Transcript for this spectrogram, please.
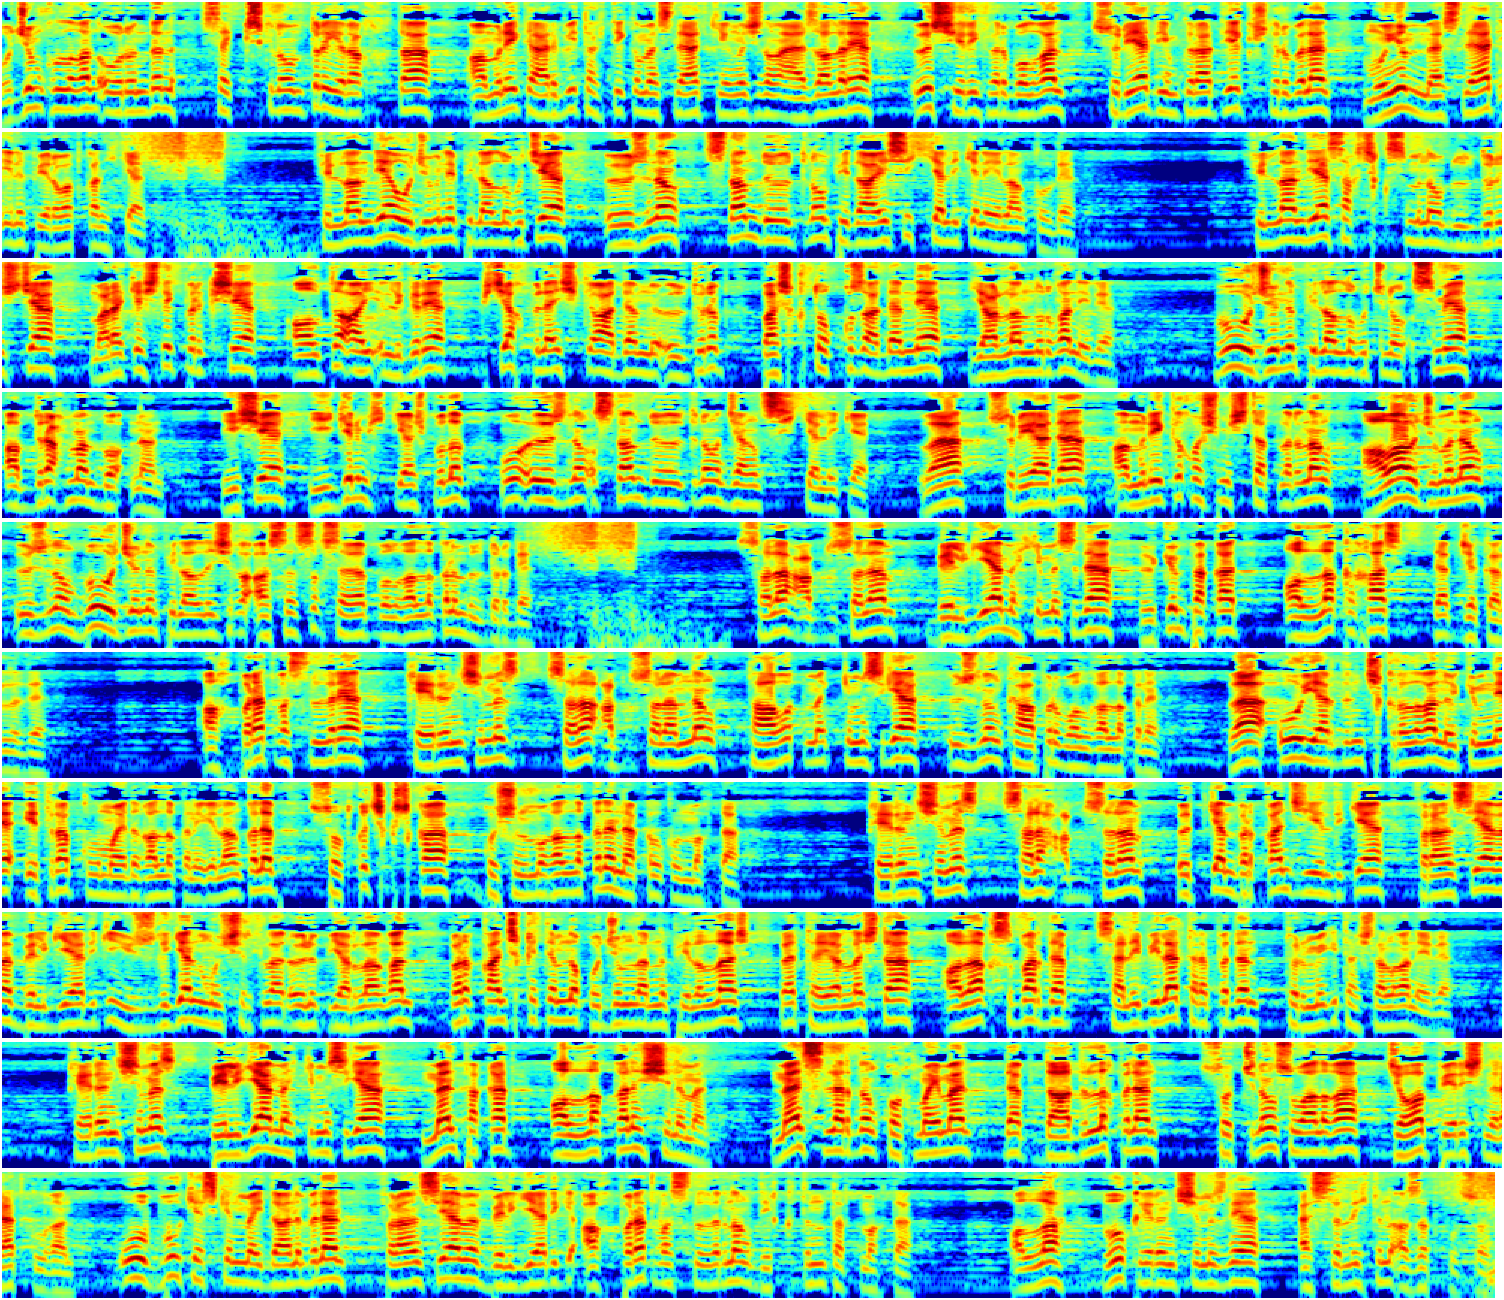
hujum qilingan o'rindan 8 kilometr yiroqlikda amerika harbiy taktika maslahat kengashining a'zolari o'z sheriklari bo'lgan suriya demokratiya kuchlari bilan muhim maslahat ilib berayotgan ekan. Finlandiya hujumini planlovchi o'zining islom davlatining fidoyisi ekanligini e'lon qildi. Finlandiya saqchi qismining bildirishicha marakashlik bir kishi 6 oy ilgari pichoq bilan ikki odamni o'ldirib boshqa 9 odamni yaralandirgan edi. Bu hujumni planlovchining ismi abdurahmon bo'nan yeshi 22 yosh bo'lib u o'zining islom davlatining jangchisi ekanligi va suriyada amerika qo'shma shtatlarining havo hujumining o'zining bu hujumni planlashiga asosliq sabab bo'lganligini bildirdi. Saloh abdusalam belgiya mahkamasida hukm faqat ollohga xos deb jakarladi axborot vositalari qerinishimiz saloh abdusalomning tog'ut mahkamasiga o'zining kofir bo'lganligini va u yerdan chiqarilgan hukmni e'tirof qilmaydiganligini e'lon qilib sudga chiqishga qo'shilmaganligini naql qilmoqda. Qerinishimiz salah abdusalom o'tgan bir qancha yildagi fransiya va belgiyadagi yuzlagan mushriklar o'lib yaralangan bir qancha qitimli hujumlarni planlash va tayyorlashda aloqasi bor deb salibiylar tarafidan turmaga tashlangan edi. Qerinishimiz belgiya mahkamasiga man faqat allohga ishonaman man sizlardan qo'rqmayman deb dodillik bilan sotchining savoliga javob berishni rad qilgan. U bu keskin maydoni bilan fransiya va belgiyadagi axborot vositalarining diqqatini tortmoqda. Alloh bu qiyrinishimizni asirlikdan ozod qilsin.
